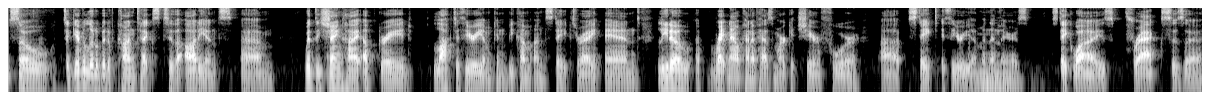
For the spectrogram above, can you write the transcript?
so to give a little bit of context to the audience, um, with the Shanghai upgrade, locked Ethereum can become unstaked, right? And Lido uh, right now kind of has market share for uh, staked Ethereum, and then there's Stakewise, Frax is uh,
